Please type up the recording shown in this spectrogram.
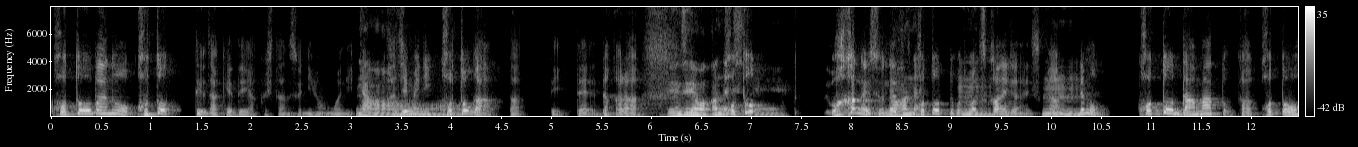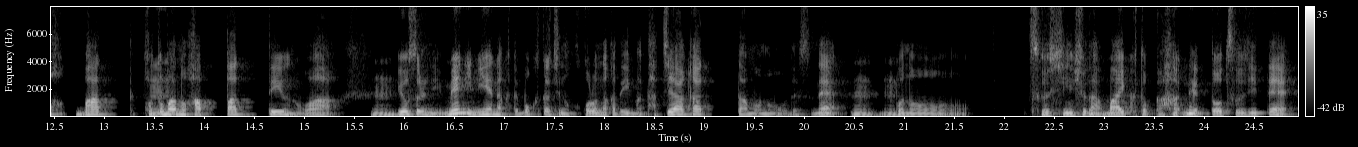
言葉のことっていうだけで訳したんですよ、日本語に。初めにことがあったって言って、だから全然わかんないですね。わかんないですよね。ことって言葉使わないじゃないですか。うんでも、言霊とか言葉、言葉の葉っぱっていうのは、うん要するに目に見えなくて僕たちの心の中で今立ち上がったものをですね、うんうんこの通信手段、マイクとかネットを通じて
